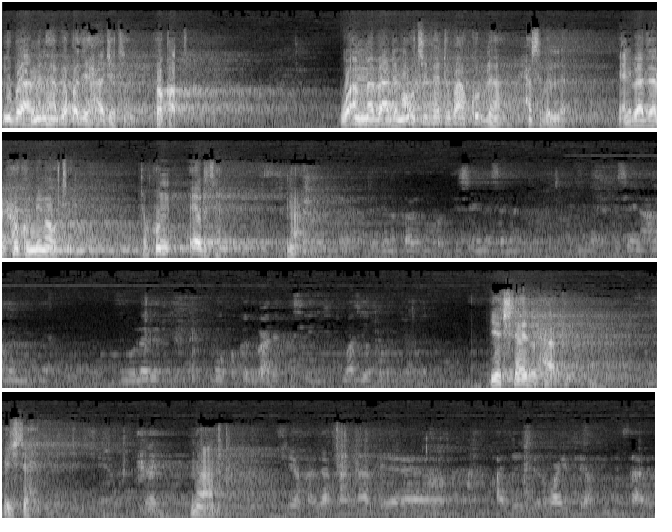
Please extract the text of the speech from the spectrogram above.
يباع منها بقدر حاجتهم فقط. وأما بعد موته فتباع كلها حسب الله يعني بعد الحكم بموته. تكون إرثا. نعم. الذين قالوا 90 سنة 90 عاما من- ولادته. لو فقد بعد التسعين ماذا يقول؟ يجتهد الحاكم. يجتهد. نعم. شيخ ذكرنا في حديث رويفع بن ثابت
